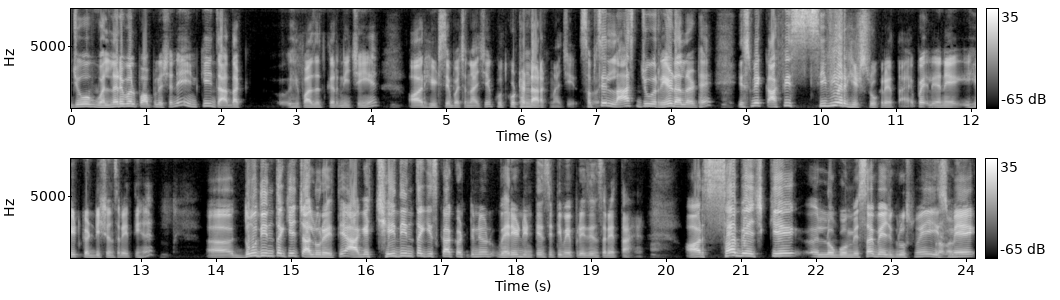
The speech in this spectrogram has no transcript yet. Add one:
जो वल्नरेबल पॉपुलेशन है इनकी ज़्यादा हिफाजत करनी चाहिए और हीट से बचना चाहिए खुद को ठंडा रखना चाहिए। सबसे लास्ट जो रेड अलर्ट है इसमें काफ़ी सीवियर हीट स्ट्रोक रहता है। पहले यानी हीट कंडीशंस रहती हैं। दो दिन तक ये चालू रहती है आगे छह दिन तक इसका कंटिन्यू वेरिड इंटेंसिटी में प्रेजेंस रहता है। हाँ। और सब एज के लोगों में सब एज ग्रुप्स में इसमें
